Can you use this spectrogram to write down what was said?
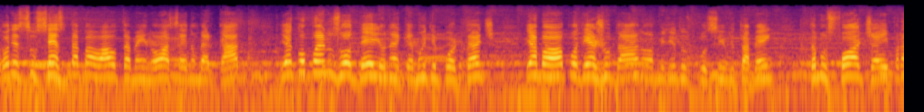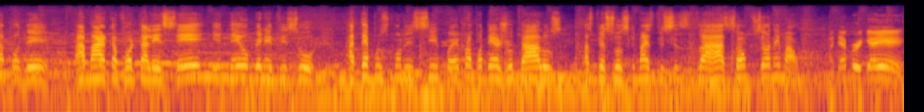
todo esse sucesso da Baual também, nossa, aí no mercado e acompanhando os rodeios, né, que é muito importante e a Baual poder ajudar na medida do possível também. Estamos fortes aí para poder a marca fortalecer e ter o benefício até para os municípios aí para poder ajudá-los, as pessoas que mais precisam da ração para o seu animal. Até porque aí,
